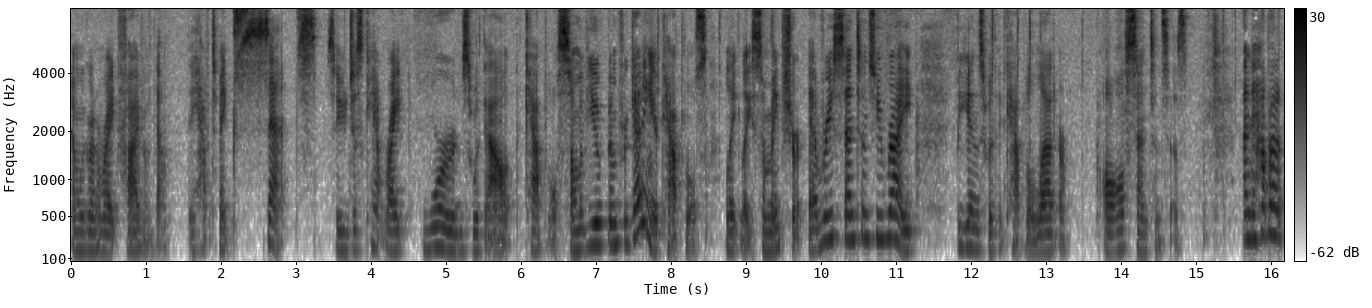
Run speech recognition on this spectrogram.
And we're going to write five of them. They have to make sense. So you just can't write words without capitals. Some of you have been forgetting your capitals lately, so make sure every sentence you write begins with a capital letter. All sentences. And how about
